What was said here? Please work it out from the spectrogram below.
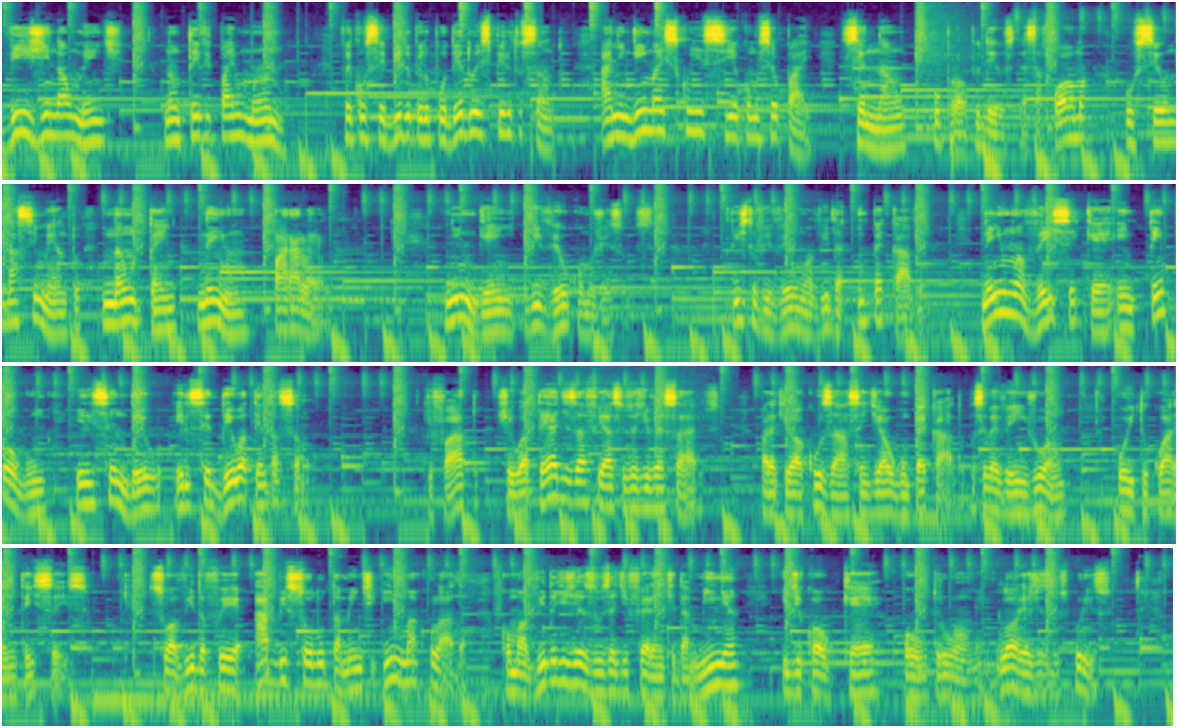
virginalmente, não teve pai humano. Foi concebido pelo poder do Espírito Santo a ninguém mais conhecia como seu pai, senão o próprio Deus. Dessa forma, o seu nascimento não tem nenhum paralelo. Ninguém viveu como Jesus. Cristo viveu uma vida impecável. Nenhuma vez sequer, em tempo algum, ele cedeu, ele cedeu à tentação. De fato, chegou até a desafiar seus adversários para que o acusassem de algum pecado. Você vai ver em João 8:46. Sua vida foi absolutamente imaculada, como a vida de Jesus é diferente da minha e de qualquer outro homem. Glória a Jesus por isso.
